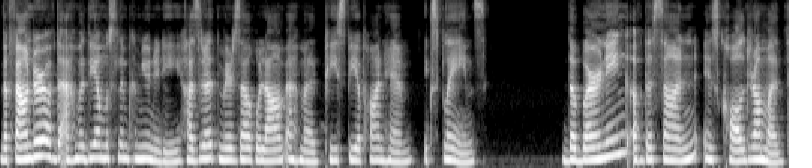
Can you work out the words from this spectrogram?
The founder of the Ahmadiyya Muslim community, Hazrat Mirza Ghulam Ahmad, peace be upon him, explains The burning of the sun is called Ramad,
